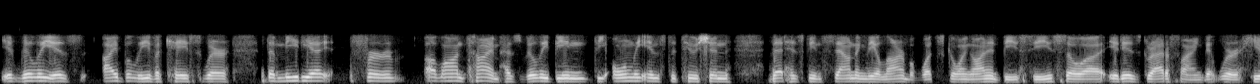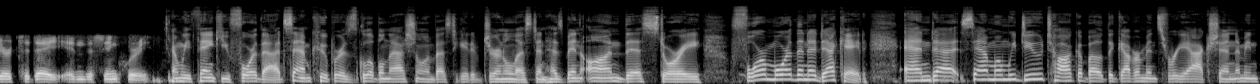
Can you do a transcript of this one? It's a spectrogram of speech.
it really is, I believe, a case where the media, for a long time, has really been the only institution that has been sounding the alarm of what's going on in BC. So uh, it is gratifying that we're here today in this inquiry. And we thank you for that. Sam Cooper is global national investigative journalist and has been on this story for more than a decade. And uh, Sam, when we do talk about the government's reaction, I mean,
